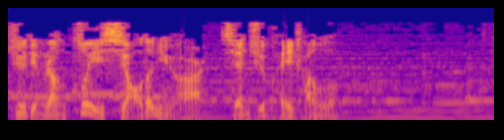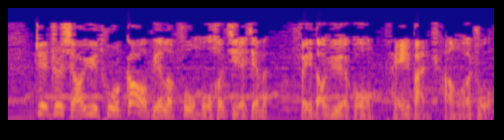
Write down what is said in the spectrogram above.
决定让最小的女儿前去陪嫦娥。这只小玉兔告别了父母和姐姐们，飞到月宫陪伴嫦娥住了。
